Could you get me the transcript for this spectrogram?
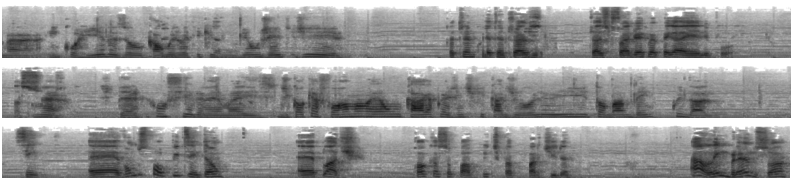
na, em corridas, o Cowboys vai ter que ver um jeito de. Fica tranquilo, tem o Travis, Travis Frederick vai pegar ele, pô. É. Espero que consiga, né? Mas de qualquer forma é um cara pra gente ficar de olho e tomar bem cuidado. Sim. É, vamos para palpites então. É, Plat, qual que é o seu palpite para a partida? Ah, lembrando só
